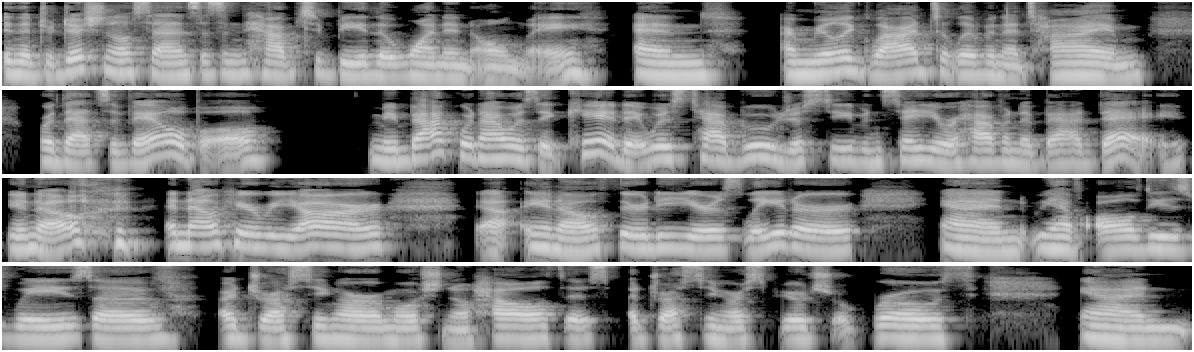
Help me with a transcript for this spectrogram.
in the traditional sense doesn't have to be the one and only. And I'm really glad to live in a time where that's available. I mean, back when I was a kid, it was taboo just to even say you were having a bad day, you know? and now here we are, uh, you know, 30 years later, and we have all these ways of addressing our emotional health, is addressing our spiritual growth. And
